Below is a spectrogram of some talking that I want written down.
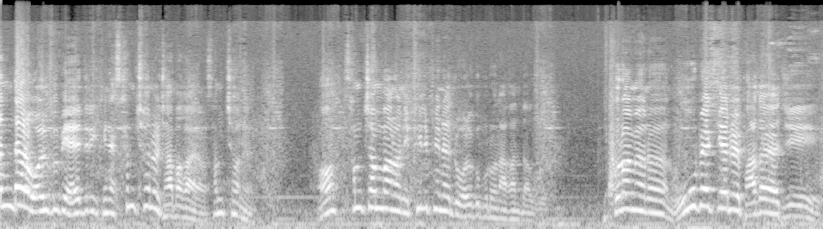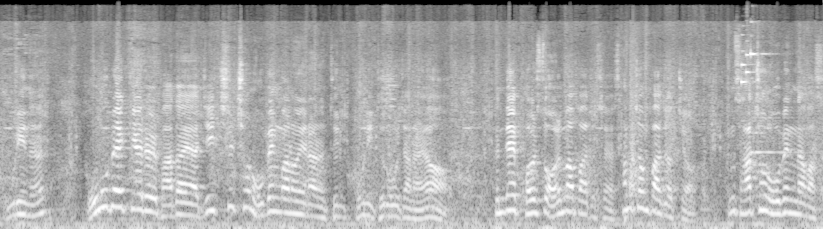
한 달 월급이 애들이 그냥 3천을 잡아가요. 3천을. 어? 3천만 원이 필리핀 애들 월급으로 나간다고. 그러면은 500개를 받아야지 우리는 500개를 받아야지 7,500만 원이라는 드- 돈이 들어오잖아요. 근데 벌써 얼마 빠졌어요? 3,000 빠졌죠. 그럼 4,500 남았어.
